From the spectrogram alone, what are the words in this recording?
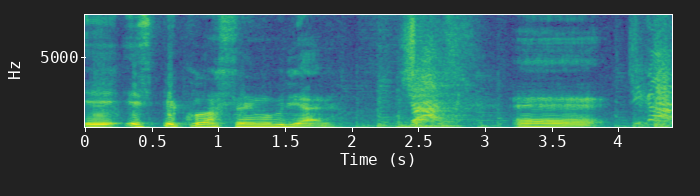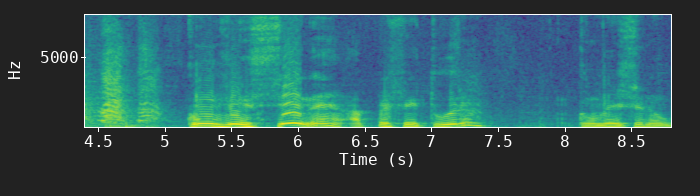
e especulação imobiliária. É, convencer né, a prefeitura, convencer não,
